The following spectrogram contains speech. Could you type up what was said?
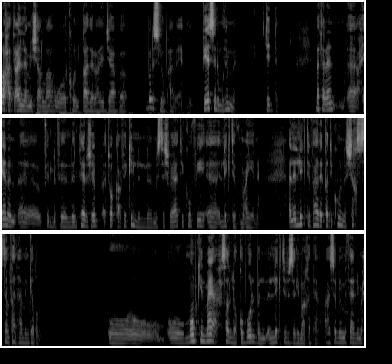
راح أتعلم إن شاء الله وأكون قادر على الإجابة بالأسلوب هذا يعني. في أسئلة مهمة جدا. مثلا آه، أحيانا آه، في في الانترشيب أتوقع في كل المستشفيات يكون فيه الكتف معينة. الالكتف هذه قد يكون الشخص استنفذها من قبل. وممكن ما يحصل له قبول بال electives اللي ماخذها. على سبيل المثال اللي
